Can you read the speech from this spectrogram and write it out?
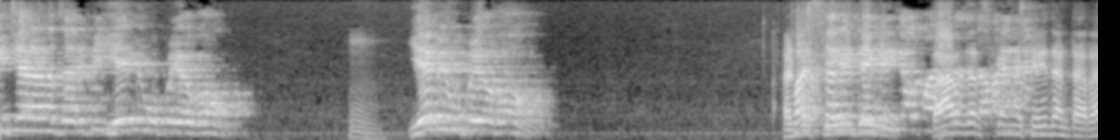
విచారణ జరిపి ఏమి ఉపయోగం. ఏమి ఉపయోగం అంటే పారదర్శకంగా. చేయదంటారా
